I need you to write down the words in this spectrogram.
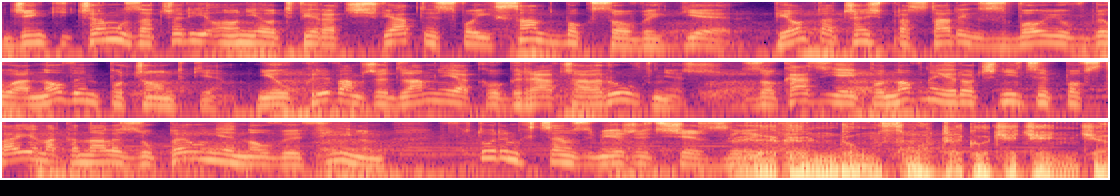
dzięki czemu zaczęli oni otwierać światy swoich sandboxowych gier. Piąta część prastarych zwojów była nowym początkiem. Nie ukrywam, że dla mnie jako gracza również. Z okazji jej ponownej rocznicy powstaje na kanale zupełnie nowy film, w którym chcę zmierzyć się z legendą. smoczego dziecięcia,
